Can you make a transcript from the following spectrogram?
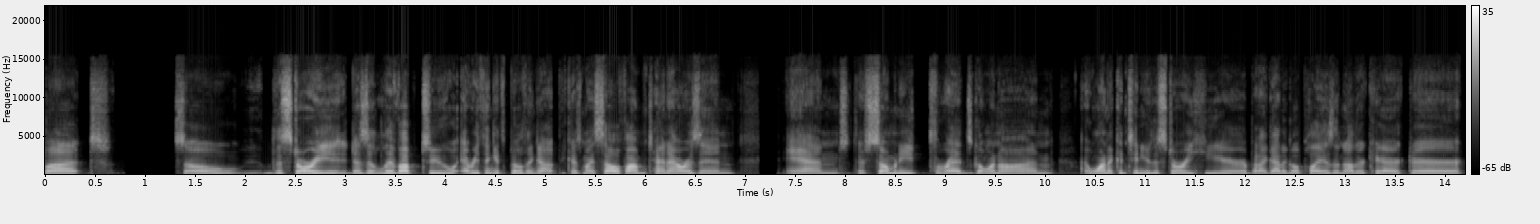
but so the story does it live up to everything it's building up? Because myself, I'm 10 hours in, and there's so many threads going on. I want to continue the story here, but I got to go play as another character,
